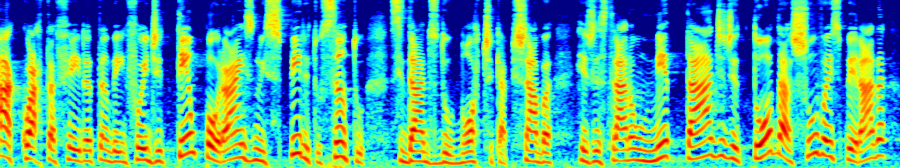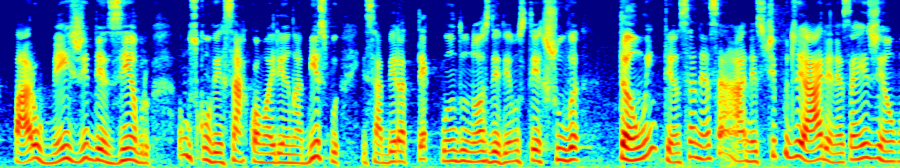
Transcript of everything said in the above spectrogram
A quarta-feira também foi de temporais no Espírito Santo. Cidades do norte capixaba registraram metade de toda a chuva esperada para o mês de dezembro. Vamos conversar com a Mariana Bispo e saber até quando nós devemos ter chuva tão intensa nessa, nesse tipo de área, nessa região.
